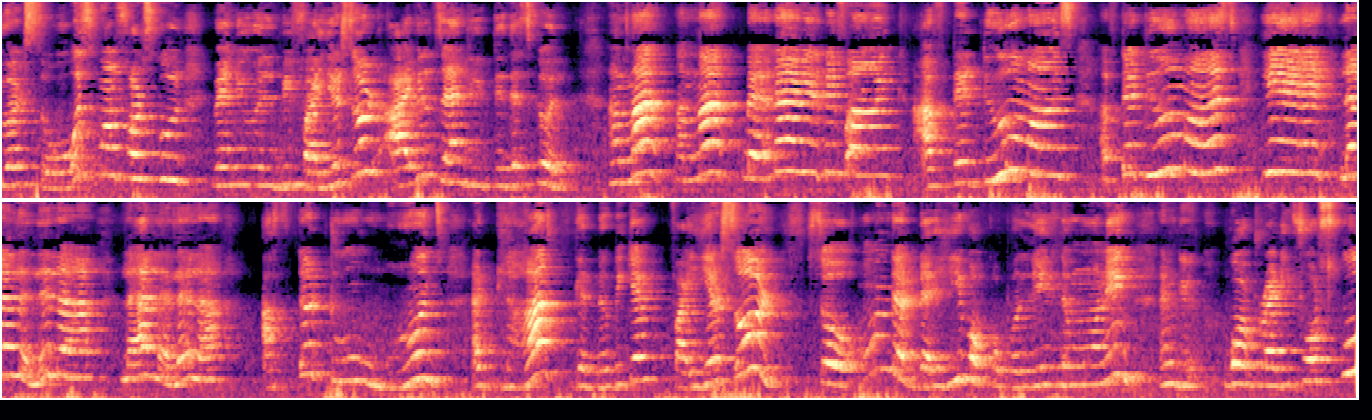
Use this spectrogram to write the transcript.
You are so small for school. When you will be five years old, I will send you to the school. Amma, Amma, when I will be fine. After two months, after two months, yay, la la la la, la la la la. After two months, at last, Gannu became five years old. So, on that day, he woke up early in the morning and got ready for school.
